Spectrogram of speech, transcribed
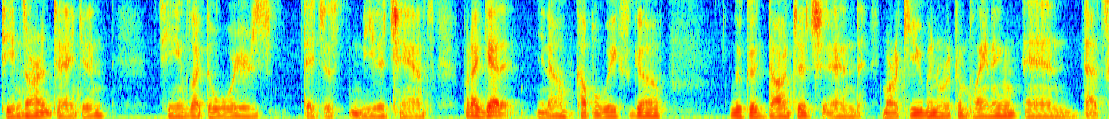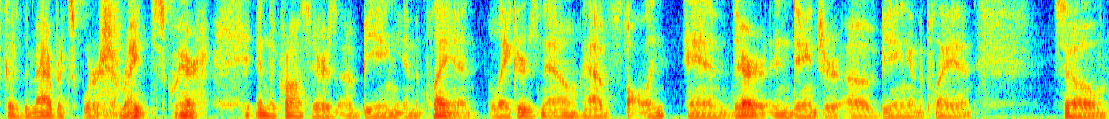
Teams aren't tanking. Teams like the Warriors, they just need a chance. But I get it. You know, a couple weeks ago, Luka Doncic and Mark Cuban were complaining, and that's because the Mavericks were right square in the crosshairs of being in the play in. The Lakers now have fallen, and they're in danger of being in the play in. So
